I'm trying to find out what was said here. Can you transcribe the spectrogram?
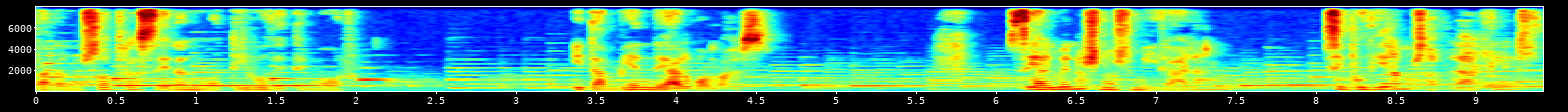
Para nosotras eran motivo de temor y también de algo más. Si al menos nos miraran, si pudiéramos hablarles.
